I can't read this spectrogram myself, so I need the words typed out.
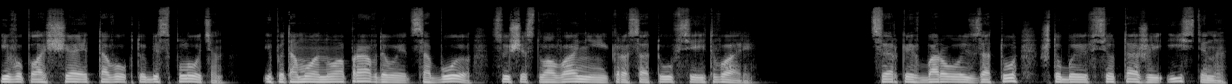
и воплощает того, кто бесплотен — и потому оно оправдывает собою существование и красоту всей твари. Церковь боролась за то, чтобы все та же истина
